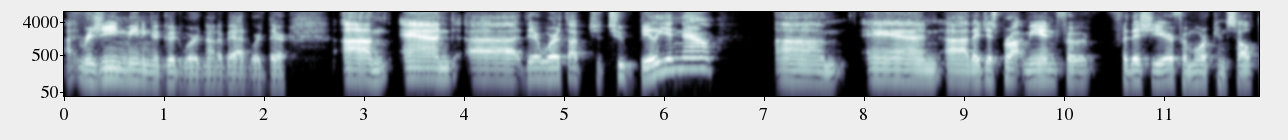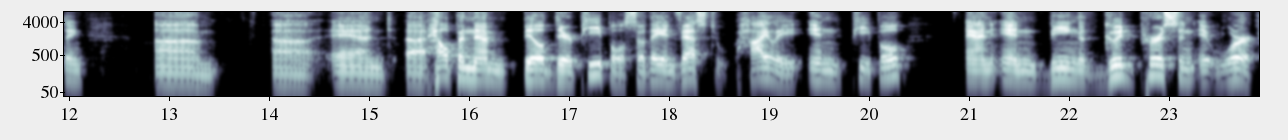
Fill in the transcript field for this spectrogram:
uh, regime meaning a good word, not a bad word there. Um, and uh, they're worth up to 2 billion now um, and uh, they just brought me in for for this year for more consulting um, uh, and uh, helping them build their people so they invest highly in people and in being a good person at work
